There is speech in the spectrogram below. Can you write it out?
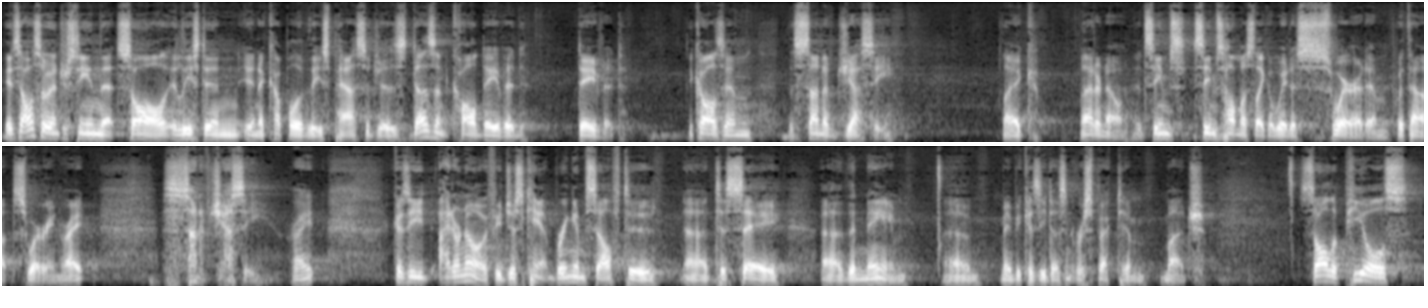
It's also interesting that Saul, at least in, in a couple of these passages, doesn't call David David. He calls him the son of Jesse. Like, I don't know. It seems seems almost like a way to swear at him without swearing, right? Son of Jesse, right? Because he, I don't know if he just can't bring himself to uh, to say uh, the name, uh, maybe because he doesn't respect him much. Saul appeals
